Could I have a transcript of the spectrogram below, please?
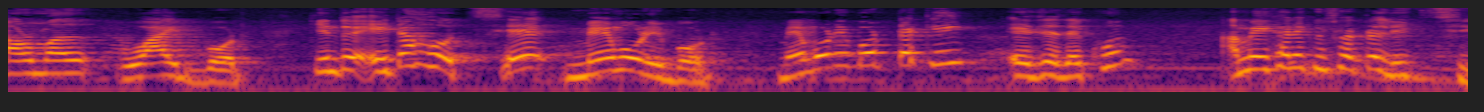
নর্মাল হোয়াইট বোর্ড কিন্তু এটা হচ্ছে মেমোরি বোর্ড মেমোরি বোর্ডটা কি? এই যে দেখুন আমি এখানে কিছু একটা লিখছি।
